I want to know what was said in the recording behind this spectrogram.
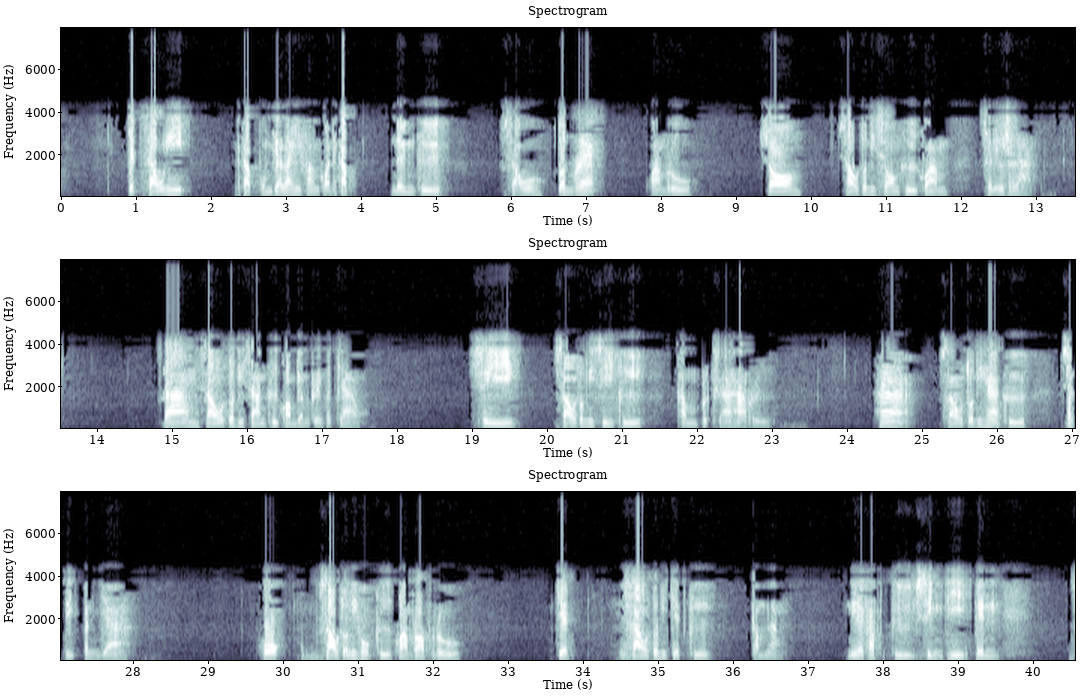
เจ็ดเสานี้นะครับ ผมจะไล่ให้ฟังก่อนนะครับ หนึ่งคือ เสาต้นแรก ความรู้สองเสาต้นที่สองคือความเฉลียวฉลาดสามเสาต้นที่สามคือความยำเกรงพระเจ้าสี่เสาต้นที่สี่คือคำปรึกษาหารือห้าเสาต้นที่ห้าคือ สติปัญญาหกเสาต้นที่หกคือความรอบรู้เจ็ดเสาต้นที่เจ็ดคือ กำลัง นี่แหละครับ คือสิ่งที่เป็น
